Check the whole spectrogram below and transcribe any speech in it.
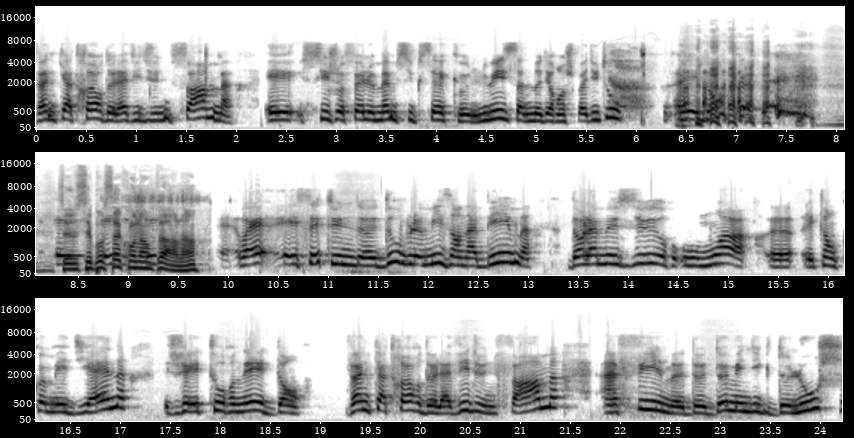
24 heures de la vie d'une femme. Et si je fais le même succès que lui, ça ne me dérange pas du tout. Et donc, C'est pour ça qu'on en parle. Hein. Ouais, et c'est une euh, double mise en abîme dans la mesure où moi, euh, étant comédienne, j'ai tourné dans 24 heures de la vie d'une femme, un film de Dominique Delouche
